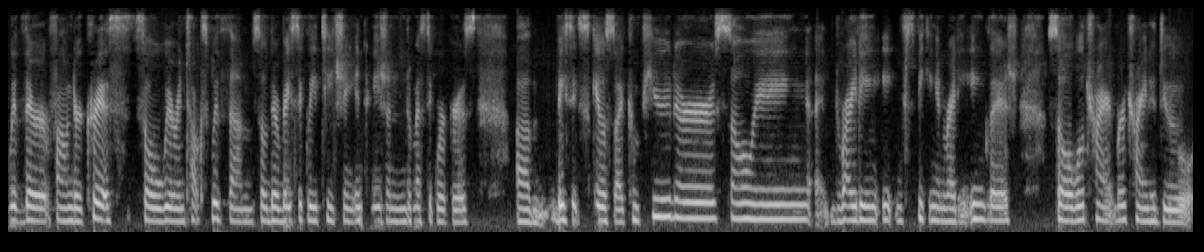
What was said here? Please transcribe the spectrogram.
with their founder, Chris, so we're in talks with them. So they're basically teaching Indonesian domestic workers um, basic skills like computers, sewing, writing, speaking and writing English. So we'll try, we're trying to do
